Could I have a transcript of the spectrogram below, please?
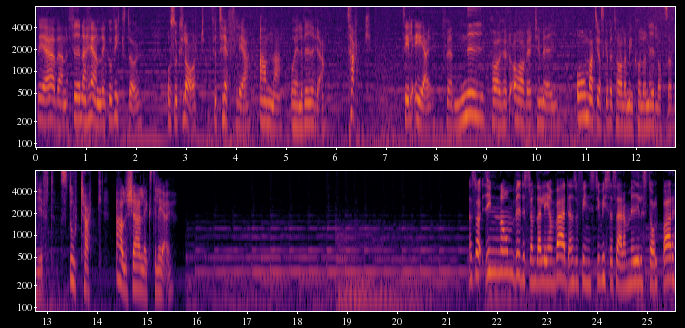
Det är även fina Henrik och Viktor. Och såklart förträffliga Anna och Elvira. Tack till er för att ni har hört av er till mig om att jag ska betala min kolonilottsavgift. Stort tack! All kärlek till er! Alltså inom Widerström Dahlén-världen så finns det ju vissa så här milstolpar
